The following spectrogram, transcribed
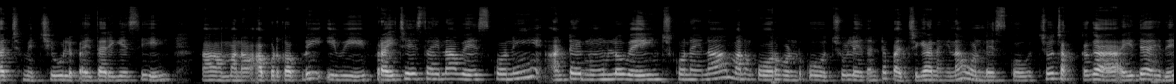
పచ్చిమిర్చి ఉల్లిపాయ తరిగేసి మనం అప్పటికప్పుడు ఇవి ఫ్రై చేసైనా వేసుకొని అంటే నూనెలో వేయించుకొనైనా మనం కూర వండుకోవచ్చు. లేదంటే పచ్చిగానైనా వండేసుకోవచ్చు. చక్కగా ఐదే ఐదే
